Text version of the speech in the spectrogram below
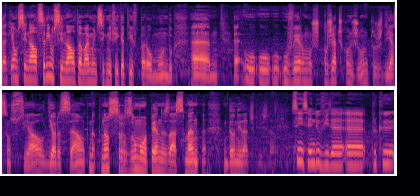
Importante, é um sinal, seria um sinal também muito significativo para o mundo uh, o, o, o, vermos projetos conjuntos de ação social, de oração, que não, que não se resumam apenas à semana da unidade dos cristãos. Sim, sem dúvida, uh, porque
